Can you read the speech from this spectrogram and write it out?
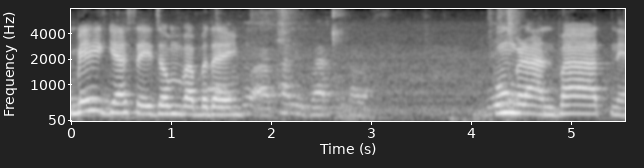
ગયા છે જમવા ખાલી ખાવા. ભૂંગળા ને ભાત ને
